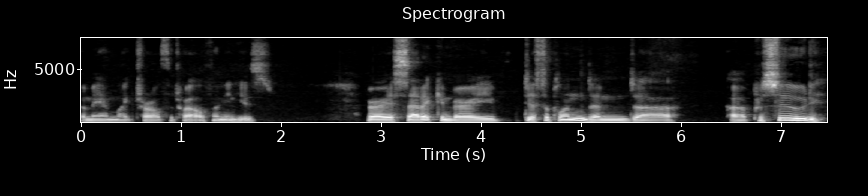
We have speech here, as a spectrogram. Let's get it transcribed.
a man like Charles XII. I mean, he's very ascetic and very disciplined and uh, uh, pursued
